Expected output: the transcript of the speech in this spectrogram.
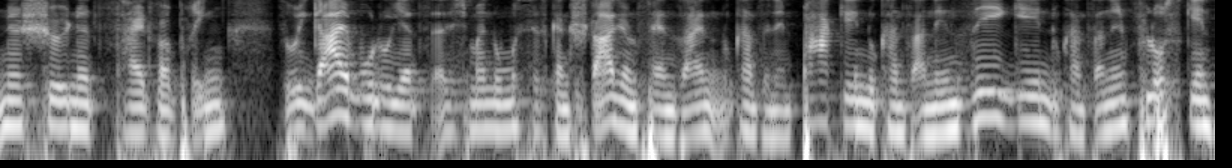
eine schöne Zeit verbringen. So egal, wo du jetzt, also ich meine, du musst jetzt kein Stadionfan sein, du kannst in den Park gehen, du kannst an den See gehen, du kannst an den Fluss gehen.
